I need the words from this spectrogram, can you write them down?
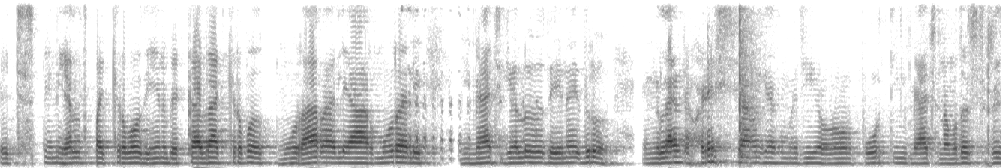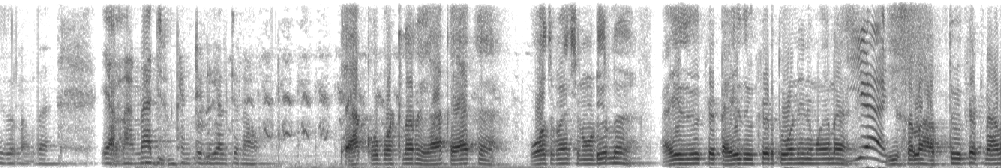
ಪಿಚ್ ಸ್ಪಿನ್ ಹೆಲ್ತ್ ಪಕ್ಕಿರ್ಬೋದು ಏನು ಬೇಕಾದ ಹಾಕಿರ್ಬೋದು. ಮೂರ್ ಆರ್ ಅಲ್ಲಿ ಆರ್ ಮೂರಲ್ಲಿ ಈ ಮ್ಯಾಚ್ ಗೆಲ್ಲೋದು ಏನೇ ಇದ್ರು ಇಂಗ್ಲೆಂಡ್ ಹೊಡಿಸ್ಯಾಗ ಮಜಿ ಪೂರ್ತಿ ಮ್ಯಾಚ್ ನಮ್ದ ಸೀರೀಸ್ ನಮ್ದು. ಎಲ್ಲ ಮ್ಯಾಚ್ ಕಂಟಿನ್ಯೂ ಗೆಲ್ತೀವಿ ನಾವು. ಯಾಕೋ ಬಟ್ಲರ್ ಯಾಕೆ ಯಾಕೆ? ಹೋದ ಮ್ಯಾಚ್ ನೋಡಿಲ್ಲ. ಐದು ವಿಕೆಟ್ ಐದು ವಿಕೆಟ್ ತೊಗೊಂಡಿನಿ ಮಗನ. ಈ ಸಲ ಹತ್ತು ವಿಕೆಟ್ ನಾನ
